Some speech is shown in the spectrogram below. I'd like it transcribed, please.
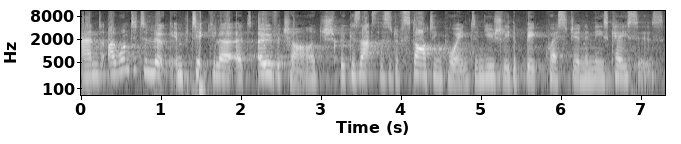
And I wanted to look in particular at overcharge because that's the sort of starting point and usually the big question in these cases.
